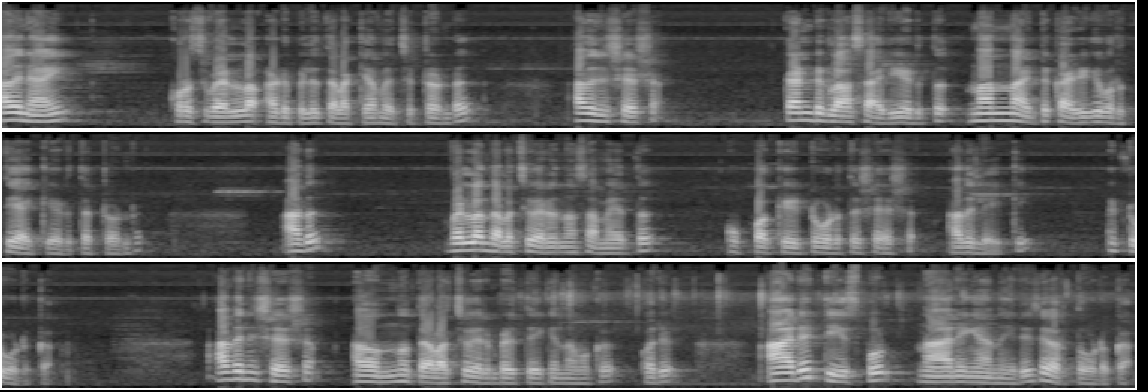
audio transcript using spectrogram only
അതിനായി കുറച്ച് വെള്ളം അടുപ്പിൽ തിളയ്ക്കാൻ വെച്ചിട്ടുണ്ട്. അതിനുശേഷം രണ്ട് ഗ്ലാസ് അരിയെടുത്ത് നന്നായിട്ട് കഴുകി വൃത്തിയാക്കി എടുത്തിട്ടുണ്ട്. അത് വെള്ളം തിളച്ച് വരുന്ന സമയത്ത് ഉപ്പൊക്കെ ഇട്ട് കൊടുത്ത ശേഷം അതിലേക്ക് ഇട്ട് കൊടുക്കാം. അതിനുശേഷം അതൊന്ന് തിളച്ച് വരുമ്പോഴത്തേക്കും നമുക്ക് ഒരു അര ടീസ്പൂൺ നാരങ്ങാനീര് ചേർത്ത് കൊടുക്കാം.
